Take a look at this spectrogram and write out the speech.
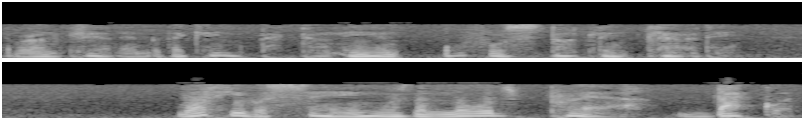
they were unclear then, but they came back to me in awful, startling clarity. What he was saying was the Lord's Prayer, backwards.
